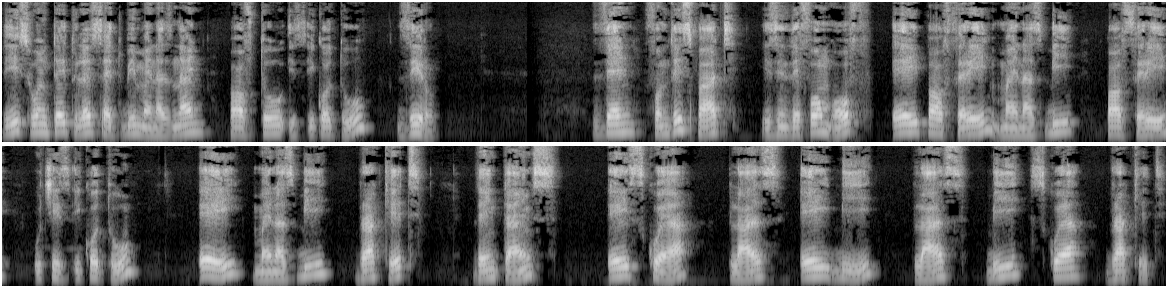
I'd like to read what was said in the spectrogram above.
This when you take to left side to be minus 9 power of 2 is equal to 0. Then from this part is in the form of a power of 3 minus b power of 3 which is equal to a minus b bracket then times a square plus ab plus b square bracket.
